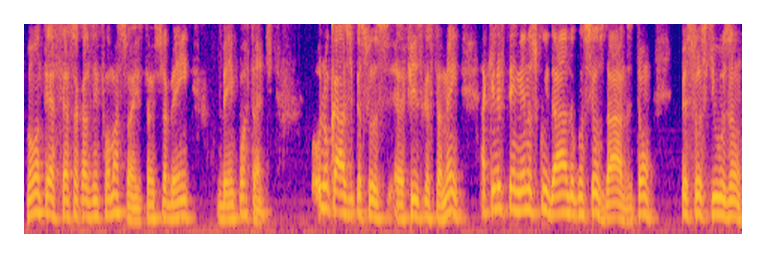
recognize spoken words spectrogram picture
vão ter acesso àquelas informações. Então, isso é bem, bem importante. Ou no caso de pessoas é, físicas também, aqueles que têm menos cuidado com seus dados. Então, pessoas que usam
